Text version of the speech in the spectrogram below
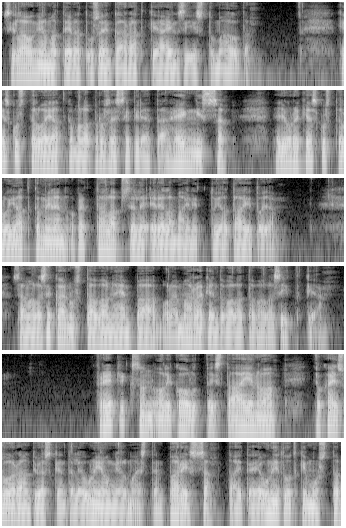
sillä ongelmat eivät useinkaan ratkea ensiistumalta. Keskustelua jatkamalla prosessi pidetään hengissä, ja juuri keskustelun jatkaminen opettaa lapselle edellä mainittuja taitoja. Samalla se kannustaa vanhempaa olemaan rakentavalla tavalla sitkeä. Fredrickson oli koulutteista ainoa, joka ei suoraan työskentele uniongelmaisten parissa tai tee unitutkimusta,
